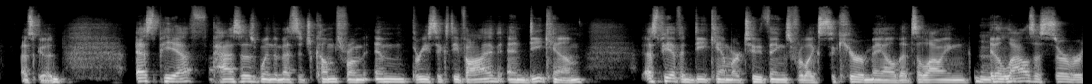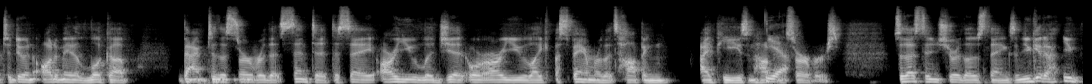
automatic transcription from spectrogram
that's good. SPF passes when the message comes from M365 and DKIM. SPF and DKIM are two things for like secure mail that's allowing Mhm. it allows a server to do an automated lookup back to the server that sent it to say, are you legit or are you like a spammer that's hopping IPs and hopping Yeah. servers? So that's to ensure those things, and you get a you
